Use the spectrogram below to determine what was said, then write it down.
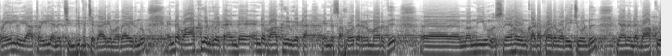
ട്രെയിനിൽ യാത്രയിൽ എന്നെ ചിന്തിപ്പിച്ച കാര്യം അതായിരുന്നു. എന്റെ വാക്കുകൾ കേട്ട എന്റെ എന്റെ വാക്കുകൾ കേട്ട എന്റെ സഹോദരന്മാർക്ക് നന്ദിയും സ്നേഹവും കടപ്പാടും അറിയിച്ചുകൊണ്ട് ഞാൻ എന്റെ വാക്കുകൾ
